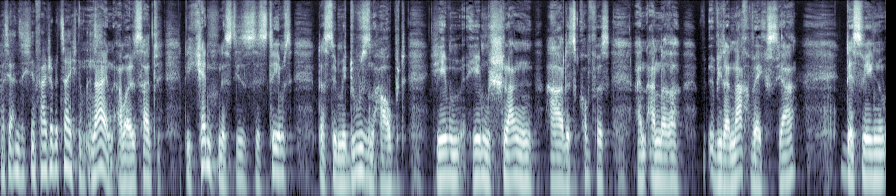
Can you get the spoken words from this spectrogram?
was ja an sich eine falsche Bezeichnung ist. Nein, aber es hat die Kenntnis dieses Systems, dass dem Medusenhaupt jedem, jedem Schlangenhaar des Kopfes ein anderer wieder nachwächst, ja. Deswegen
